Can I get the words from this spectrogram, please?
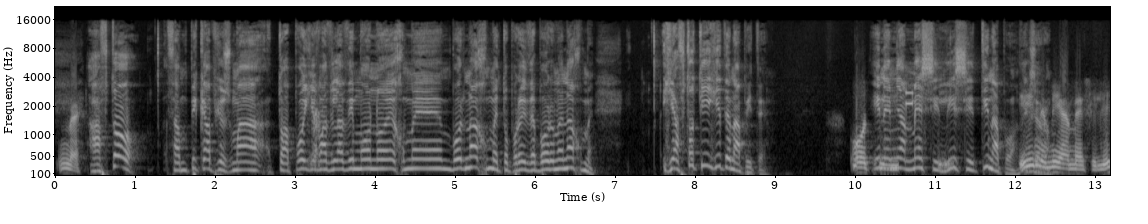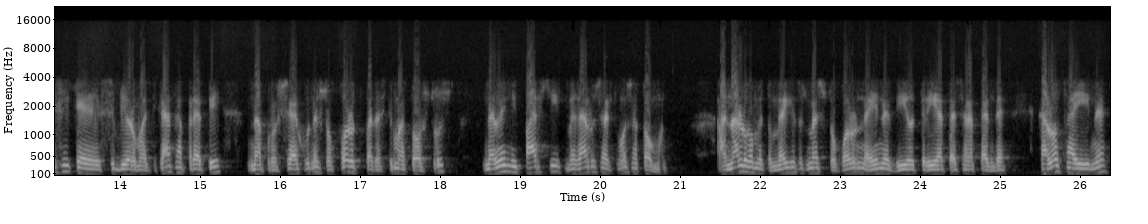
Ναι. Αυτό θα μου πει κάποιος, μα το απόγευμα δηλαδή μόνο έχουμε, μπορεί να έχουμε, το πρωί δεν μπορούμε να έχουμε. Γι' αυτό τι έχετε να πείτε; Ότι Είναι μια μέση λύση, τι να πω. δεν είναι ξέρω. μια μέση λύση και συμπληρωματικά θα πρέπει να προσέχουν στον χώρο του καταστήματός τους να μην υπάρχει μεγάλος αριθμός ατόμων. Ανάλογα με το μέγεθος μέσα στον χώρο να είναι 2, 3, 4, 5. Καλό θα είναι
